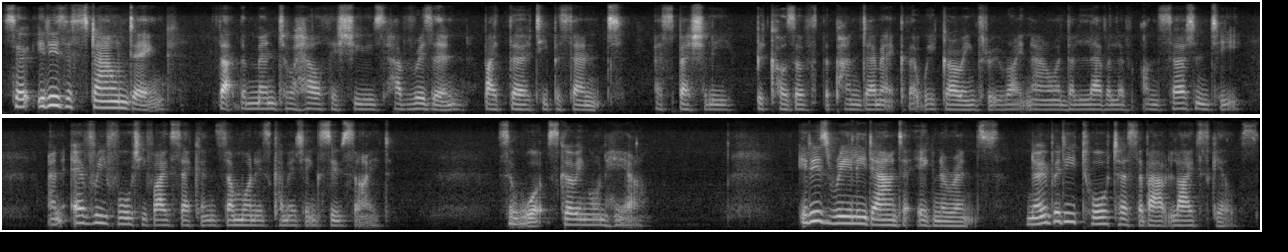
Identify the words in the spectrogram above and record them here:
So, it is astounding that the mental health issues have risen by 30%, especially because of the pandemic that we're going through right now and the level of uncertainty. And every 45 seconds, someone is committing suicide. So, what's going on here? It is really down to ignorance. Nobody taught us about life skills.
